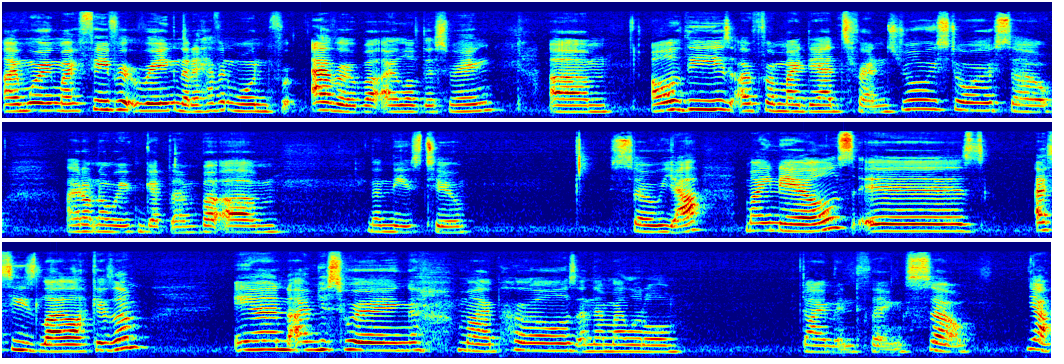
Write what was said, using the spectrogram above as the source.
I'm wearing my favorite ring that I haven't worn forever, but I love this ring. Um, all of these are from my dad's friend's jewelry store, so I don't know where you can get them, but um, then these two. So yeah, my nails is Essie's Lilacism, and I'm just wearing my pearls and then my little diamond things. So yeah,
